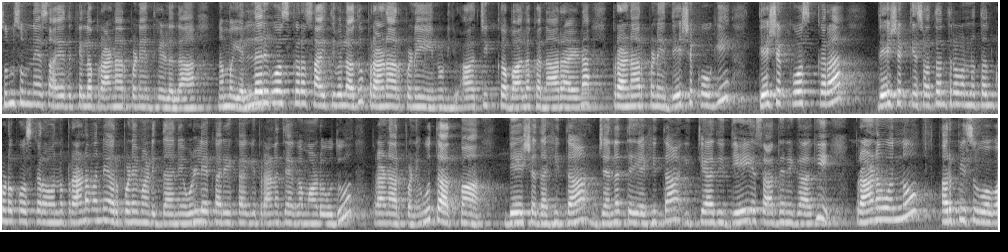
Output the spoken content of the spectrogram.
ಸುಮ್ಮ ಸುಮ್ಮನೆ ಸಾಯೋದಕ್ಕೆಲ್ಲ ಪ್ರಾಣಾರ್ಪಣೆ ಅಂತ ಹೇಳಲ್ಲ. ನಮ್ಮ ಎಲ್ಲರಿಗೋಸ್ಕರ ಸಾಯ್ತೀವಲ್ಲ, ಅದು ಪ್ರಾಣಾರ್ಪಣೆ. ನೋಡಿ, ಆ ಚಿಕ್ಕ ಬಾಲಕ ನಾರಾಯಣ ಪ್ರಾಣಾರ್ಪಣೆ ದೇಶಕ್ಕೋಗಿ ದೇಶಕ್ಕೋಸ್ಕರ ದೇಶಕ್ಕೆ ಸ್ವತಂತ್ರವನ್ನು ತಂದುಕೊಡೋಕ್ಕೋಸ್ಕರ ಅವನು ಪ್ರಾಣವನ್ನೇ ಅರ್ಪಣೆ ಮಾಡಿದ್ದಾನೆ. ಒಳ್ಳೆಯ ಕಾರ್ಯಕ್ಕಾಗಿ ಪ್ರಾಣತ್ಯಾಗ ಮಾಡುವುದು ಪ್ರಾಣ ಅರ್ಪಣೆ. ಹುತಾತ್ಮ ದೇಶದ ಹಿತ, ಜನತೆಯ ಹಿತ ಇತ್ಯಾದಿ ಧ್ಯೇಯ ಸಾಧನೆಗಾಗಿ ಪ್ರಾಣವನ್ನು ಅರ್ಪಿಸುವವ.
